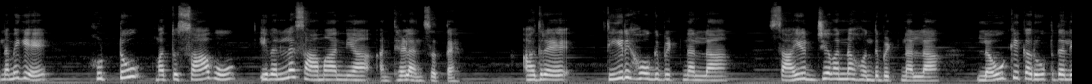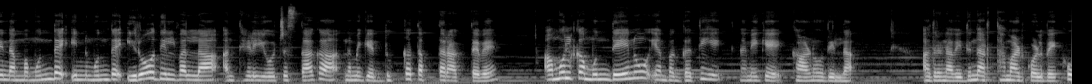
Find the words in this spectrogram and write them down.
ನಮಗೆ ಹುಟ್ಟು ಮತ್ತು ಸಾವು ಇವೆಲ್ಲ ಸಾಮಾನ್ಯ ಅಂಥೇಳಿ ಅನ್ಸುತ್ತೆ. ಆದರೆ ತೀರಿ ಹೋಗಿಬಿಟ್ನಲ್ಲ, ಸಾಯುಜ್ಯವನ್ನ ಹೊಂದಿಬಿಟ್ನಲ್ಲ, ಲೌಕಿಕ ರೂಪದಲ್ಲಿ ನಮ್ಮ ಮುಂದೆ ಇನ್ನು ಮುಂದೆ ಇರೋದಿಲ್ವಲ್ಲ ಅಂಥೇಳಿ ಯೋಚಿಸಿದಾಗ ನಮಗೆ ದುಃಖ ತಪ್ತರಾಗ್ತೇವೆ. ಅಮೂಲ್ಕ ಮುಂದೇನು ಎಂಬ ಗತಿ ನಮಗೆ ಕಾಣೋದಿಲ್ಲ. ಆದರೆ ನಾವು ಇದನ್ನು ಅರ್ಥ ಮಾಡ್ಕೊಳ್ಬೇಕು,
